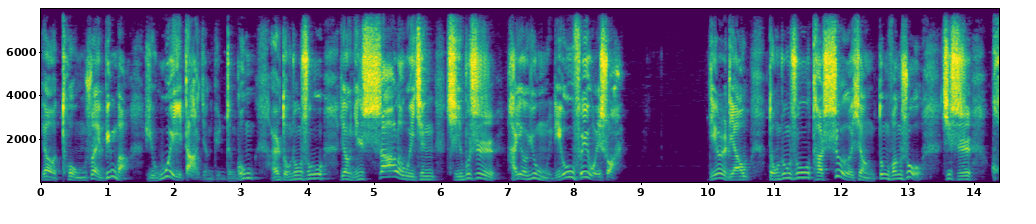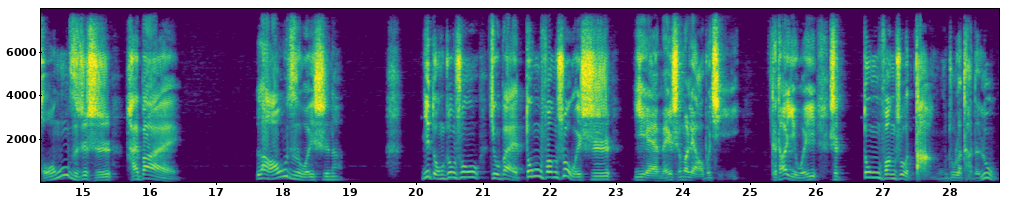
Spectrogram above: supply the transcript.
要统帅兵马与魏大将军争功，而董仲舒要您杀了卫青，岂不是还要用刘飞为帅？第二条，董仲舒他射向东方朔，其实孔子之时还拜老子为师呢。你董仲舒就拜东方朔为师，也没什么了不起。可他以为是。东方朔挡住了他的路，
